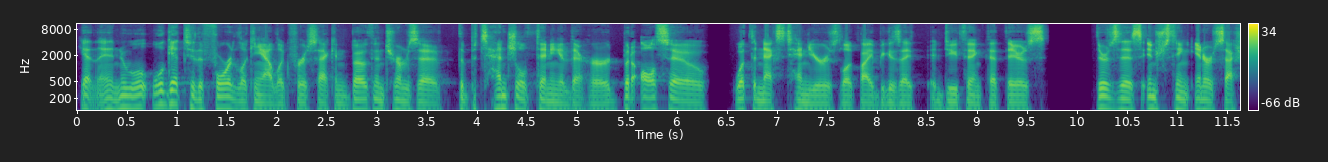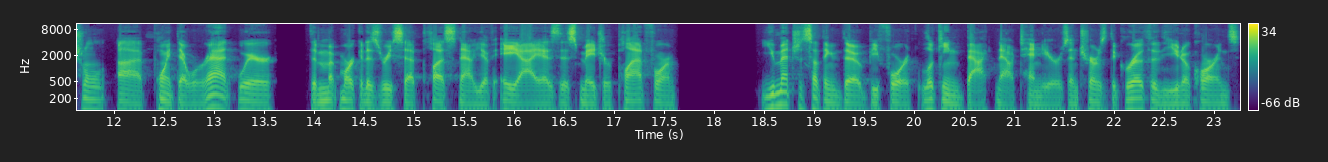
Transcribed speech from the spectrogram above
Yeah, and we'll we'll get to the forward-looking outlook for a second, both in terms of the potential thinning of the herd, but also what the next 10 years look like because I, I do think that there's there's this interesting intersectional uh, point that we're at where the market is reset plus now you have AI as this major platform. You mentioned something though before looking back now 10 years in terms of the growth of the unicorns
